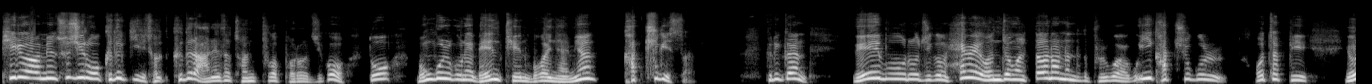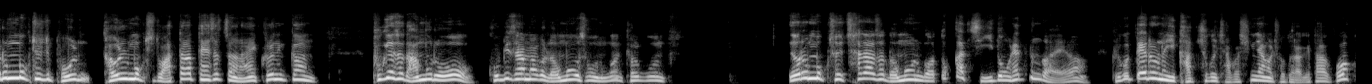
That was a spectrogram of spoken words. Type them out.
필요하면 수시로 그들끼리 전- 그들 안에서 전투가 벌어지고 또 몽골군의 맨 뒤에는 뭐가 있냐면 가축이 있어요. 그러니까 외부로 지금 해외 원정을 떠나는데도 불구하고 이 가축을 어차피 여름 목주지 볼 가을 목주도 왔다 갔다 했었잖아요. 그러니까 북에서 남으로 고비 사막을 넘어서 오는 건 결국은 여름 목초에 찾아서 넘어오는 거와 똑같이 이동을 했던 거예요. 그리고 때로는 이 가축을 잡아 식량을 조달하기도 하고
